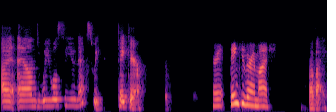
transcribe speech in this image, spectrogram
uh, and we will see you next week. Take care. Great. Thank you very much. Bye-bye.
